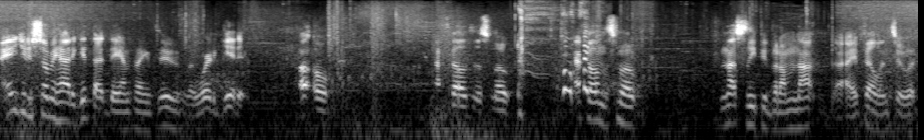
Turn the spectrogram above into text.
I need you to show me how to get that damn thing too, like where to get it. Uh oh, I fell into the smoke. I fell in the smoke. I'm not sleepy, but I'm not. I fell into it.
